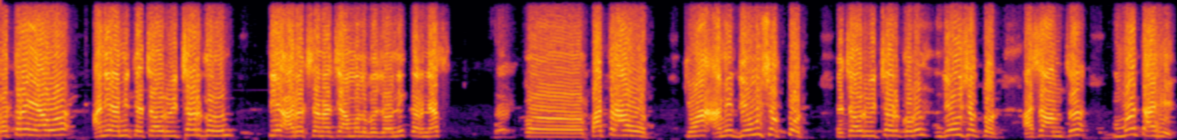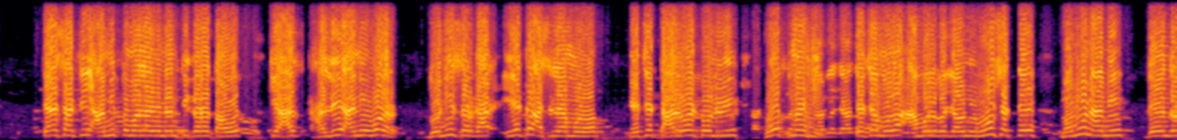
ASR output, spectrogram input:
पत्र यावं आणि आम्ही त्याच्यावर विचार करून ते आरक्षणाची अंमलबजावणी करण्यास पात्र आहोत किंवा आम्ही देऊ शकतो याच्यावर विचार करून देऊ शकतो असं आमचं मत आहे. त्यासाठी आम्ही तुम्हाला विनंती करत आहोत की आज खाली आणि वर दोन्ही सरकार एक असल्यामुळं याची टालवा टोलवी होत नाही. त्याच्यामुळं अंमलबजावणी होऊ शकते. म्हणून आम्ही देवेंद्र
